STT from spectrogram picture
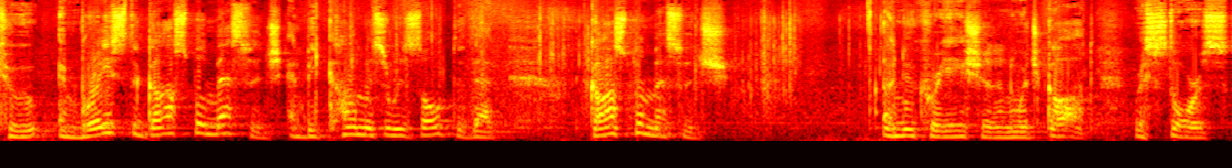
to embrace the gospel message and become, as a result of that gospel message, a new creation in which God restores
